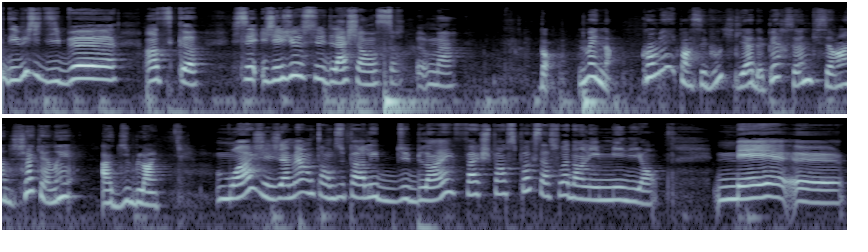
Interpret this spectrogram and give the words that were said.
au début, j'ai dit ben. En tout cas, j'ai juste eu de la chance, sûrement. Bon, maintenant, combien pensez-vous qu'il y a de personnes qui se rendent chaque année à Dublin? Moi, j'ai jamais entendu parler de Dublin, fait que je pense pas que ça soit dans les millions. Mais, euh,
